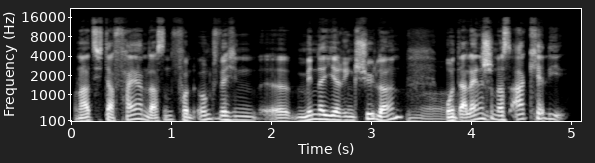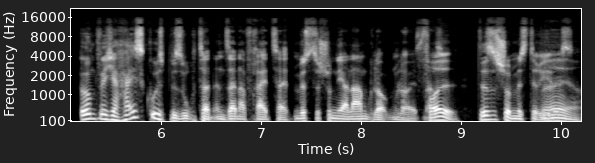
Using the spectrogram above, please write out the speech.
Und hat sich da feiern lassen von irgendwelchen äh, minderjährigen Schülern. Und alleine schon, dass R. Kelly irgendwelche Highschools besucht hat in seiner Freizeit, müsste schon die Alarmglocken läuten. Voll. Also, das ist schon mysteriös. Ja, ja.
